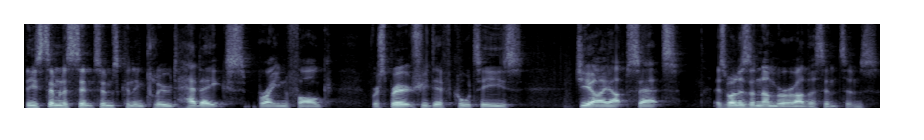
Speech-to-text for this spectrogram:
These similar symptoms can include headaches, brain fog, respiratory difficulties, GI upset, as well as a number of other symptoms.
